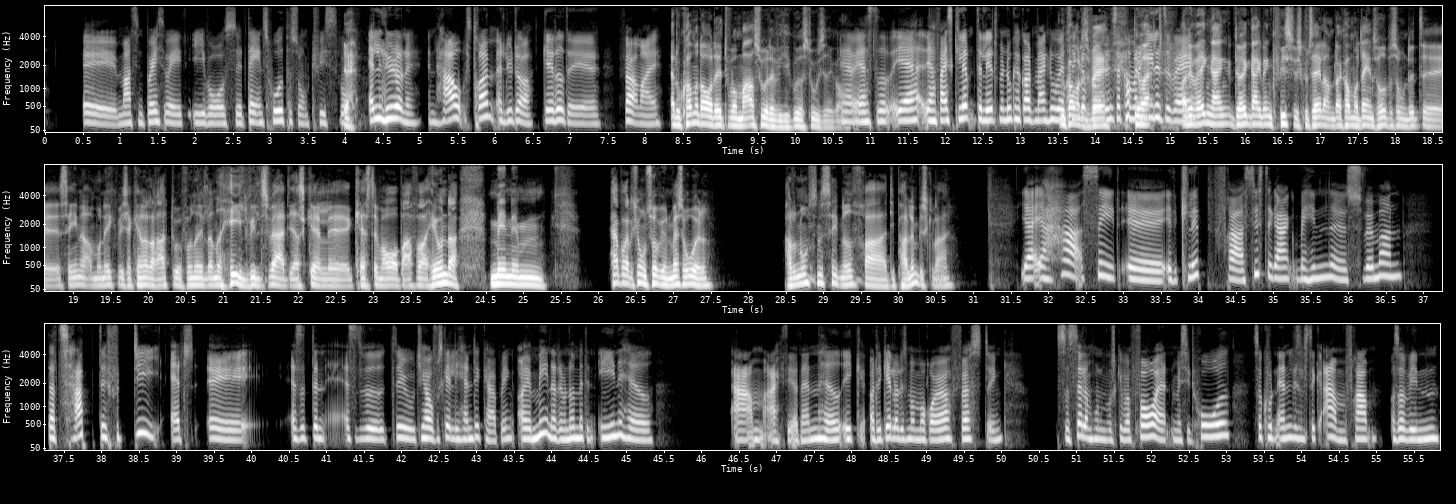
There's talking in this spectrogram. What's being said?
øh, Martin Braithwaite i vores øh, dagens hovedperson-quiz, hvor ja. alle lytterne, en hav, strøm af lyttere, gættede det øh, før mig. Er du kommet over det? Du var meget sur, da vi gik ud af studiet i går. Ja, jeg, stod, ja, jeg har faktisk glemt det lidt, men nu kan jeg godt mærke, nu hvor jeg tænker det på det, så kommer det, var, det hele tilbage. Og det var, ikke engang, det var ikke engang den quiz, vi skulle tale om. Der kommer dagens hovedperson lidt øh, senere, og ikke, hvis jeg kender dig ret, du har fundet et eller andet helt vildt svært, jeg skal øh, kaste mig over, bare for at hævne dig. Men øh, her på redaktionen så vi jo en masse OL. Har du nogensinde set noget fra de paralympiske lege? Ja, jeg har set øh, et klip fra sidste gang med hende, øh, svømmeren, der tabte, fordi at... Øh, altså, den, altså du ved, det er jo, de har jo forskellige handicap, ikke? Og jeg mener, det var noget med, at den ene havde armagtigt, og den anden havde ikke. Og det gælder ligesom om at røre først, ikke? Så selvom hun måske var foran med sit hoved, så kunne den anden ligesom stikke armen frem, og så vinde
